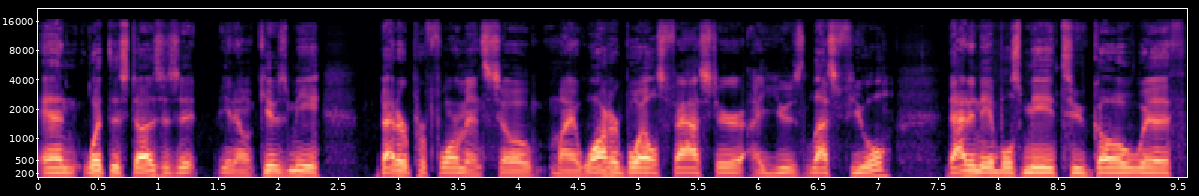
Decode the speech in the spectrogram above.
And what this does is it, you know, gives me better performance. So my water boils faster, I use less fuel. That enables me to go with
